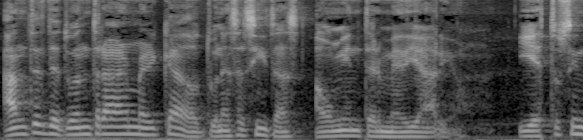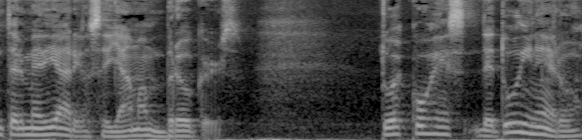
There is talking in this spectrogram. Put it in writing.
antes de tú entrar al mercado, tú necesitas a un intermediario. Y estos intermediarios se llaman brokers. Tú escoges de tu dinero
